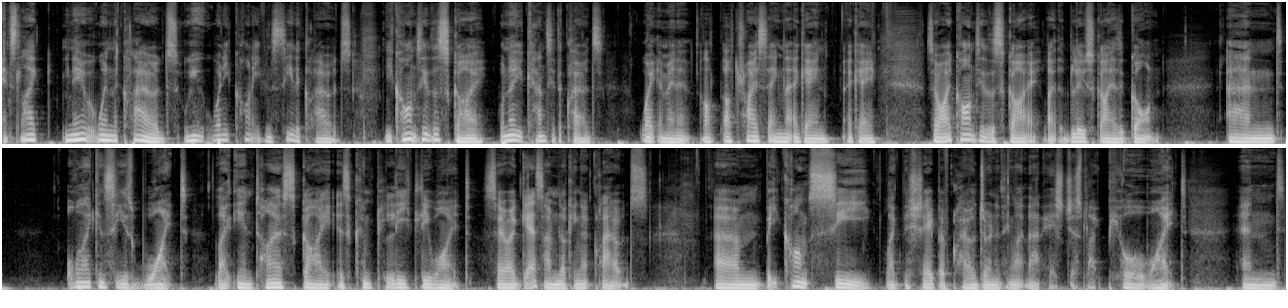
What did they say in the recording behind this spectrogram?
it's like you know when the clouds, when you can't even see the clouds, you can't see the sky. Well, no, you can see the clouds. Wait a minute, I'll I'll try saying that again. Okay, so I can't see the sky, like the blue sky is gone, and all I can see is white. Like the entire sky is completely white. So I guess I'm looking at clouds. Um, but you can't see like the shape of clouds or anything like that. It's just like pure white, and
